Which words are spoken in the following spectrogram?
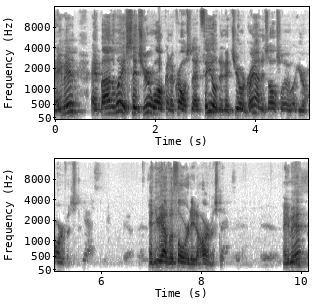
Amen. And by the way, since you're walking across that field and it's your ground, it's also your harvest. And you have authority to harvest it. Amen.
